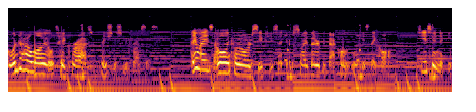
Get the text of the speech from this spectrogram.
I wonder how long it will take for our applications to be processed. Anyways, I'm only coming over to see if you sent yours, so I better be back home in case they call. See you soon, Nikki.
